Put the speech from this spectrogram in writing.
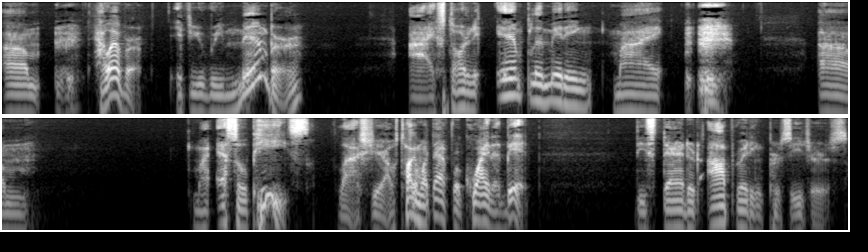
Um, however, if you remember, I started implementing my um my SOPs last year. I was talking about that for quite a bit. The standard operating procedures.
